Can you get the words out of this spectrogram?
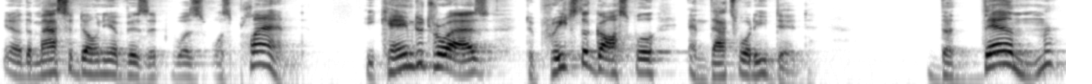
You know, the Macedonia visit was, was planned. He came to Troas to preach the gospel, and that's what he did. The them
